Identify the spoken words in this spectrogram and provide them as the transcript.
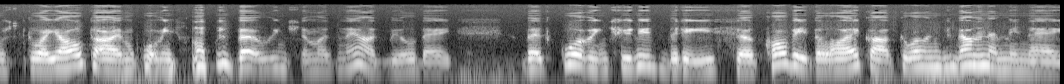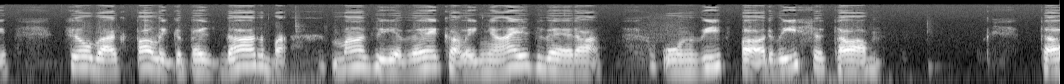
uz to jautājumu, ko viņam uzdeva, viņš nemaz neatbildēja. Bet ko viņš ir izdarījis eh, Covid laikā, to viņš gan neminēja. Cilvēks palika bez darba, mazie veikaliņi aizvērās, un vispār visa tā, tā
